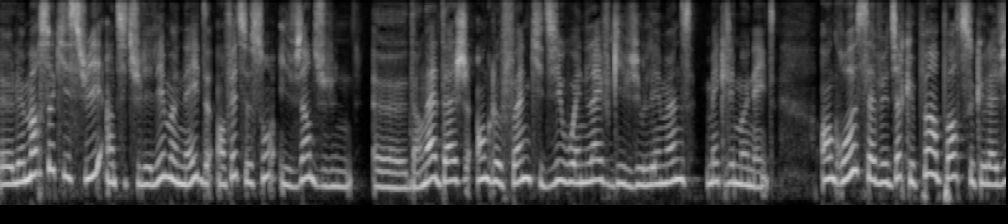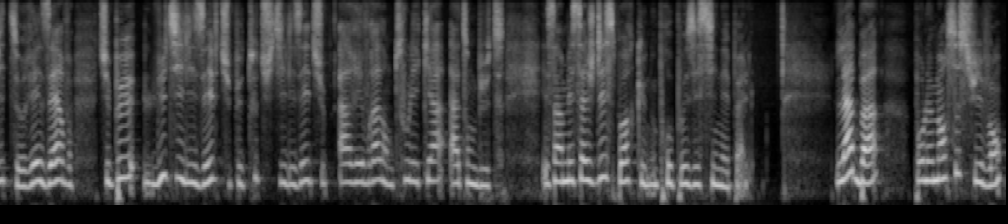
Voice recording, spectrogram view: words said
Euh, le morceau qui suit, intitulé Lemonade, en fait, ce son, il vient d'un adage anglophone qui dit When life gives you lemons, make lemonade. En gros, ça veut dire que peu importe ce que la vie te réserve, tu peux l'utiliser, tu peux tout utiliser, tu arriveras dans tous les cas à ton but. Et c'est un message d'espoir que nous propose ici Népal. Là-bas, pour le morceau suivant,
